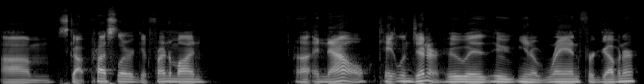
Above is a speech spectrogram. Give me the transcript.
um, Scott Presler, a good friend of mine, uh, and now Caitlyn Jenner, who is who you know ran for governor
